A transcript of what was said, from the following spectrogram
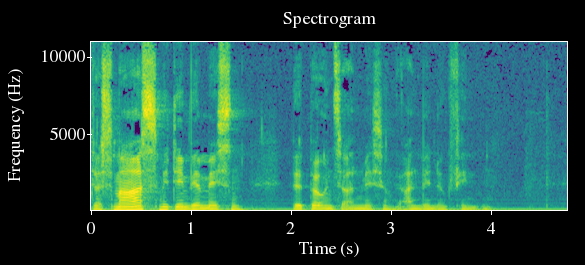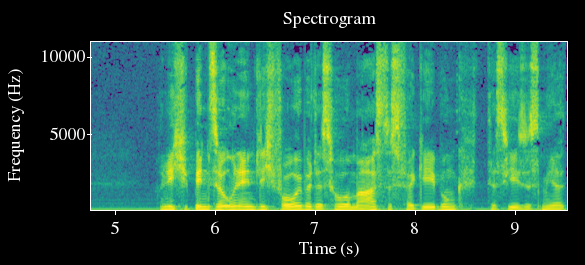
Das Maß, mit dem wir messen, wird bei uns Anmessung, Anwendung finden. Und ich bin so unendlich froh über das hohe Maß der Vergebung, das Jesus mir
